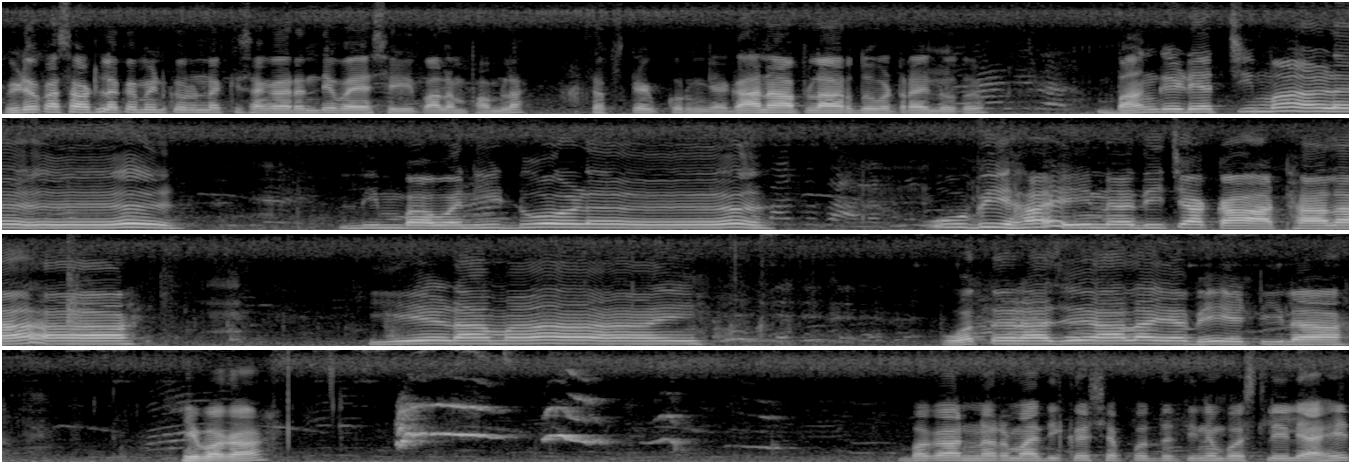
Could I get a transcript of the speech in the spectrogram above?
व्हिडिओ कसा वाटला कमेंट करून नक्की सांगा. रंदे बाया शेळी पालम फार्मला. सबस्क्राईब करून घ्या. गाणं आपलं अर्धवट राहिलं होतं. बांगड्याची माळ. लिंबावणी डोळ. उभी हाय नदीच्या काठाला. येडा माय. पोतराज आला या भेटीला. हे बघा. बघा नरमादी कशा पद्धतीने बसलेले आहेत.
